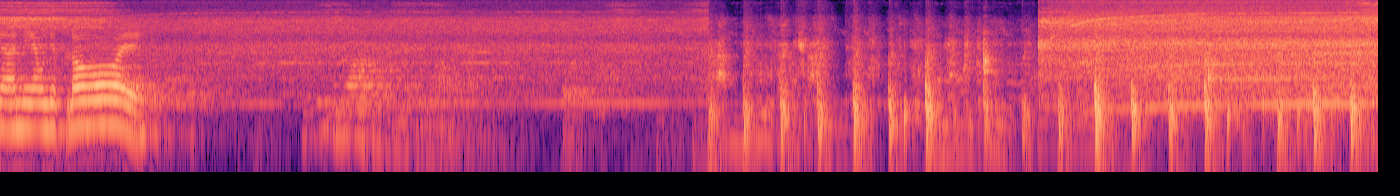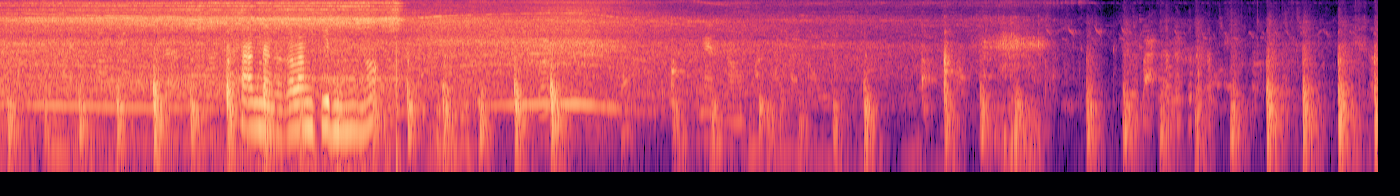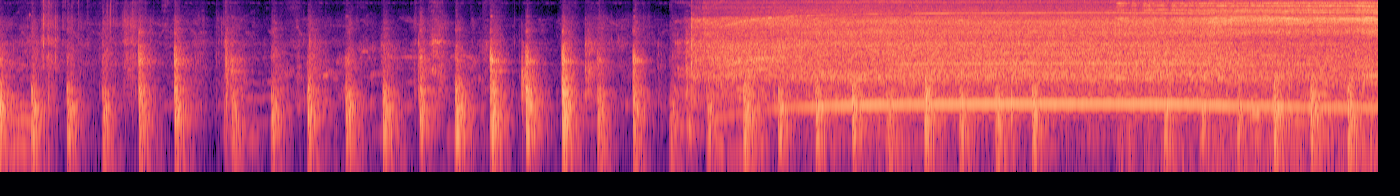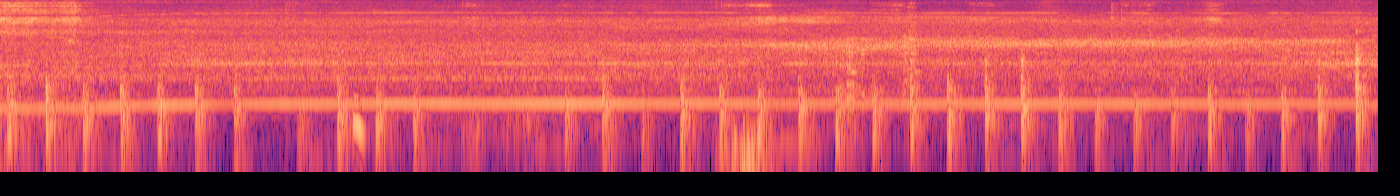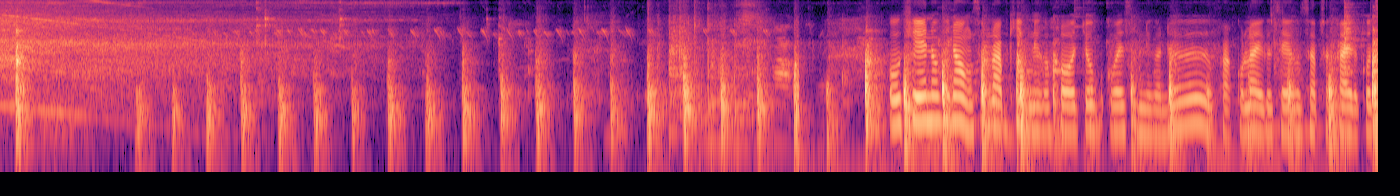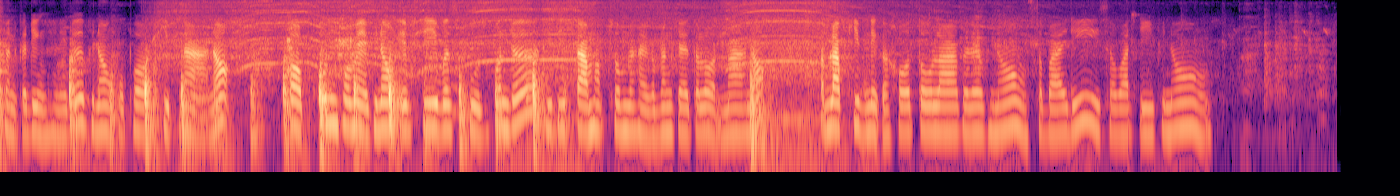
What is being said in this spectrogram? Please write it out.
ยาแนวเรียบร้อย ทางนั้นก็กำลังกินเนาะ Mm-hmm. เคเนาะพี่น้องสำหรับคลิปนี้ก็ขอจบไว้สำนี้ก่อนเด้อฝากกดไลค์กดแชร์กดซับสไครต์แล้วกดสั่นกระดิ่งให้ในเด้อพี่น้องพอคลิปหน้าเนาะขอบคุณพ่อแม่พี่น้องเอฟซีบอร์สกูทุกคนเด้อที่ติดตามรับชมและให้กำลังใจตลอดมาเนาะสำหรับคลิปนี้ก็ขอตัวลาไปแล้วพี่น้อง สบายดี สวัสดีพี่น้อง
